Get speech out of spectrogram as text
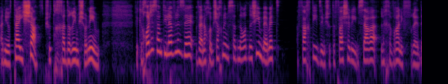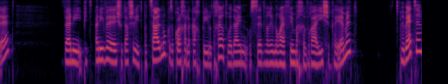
אני אותה אישה, זה פשוט חדרים שונים. וככל ששמתי לב לזה, ואנחנו המשכנו עם סדנאות נשים, באמת הפכתי את זה עם שותפה שלי, עם שרה, לחברה נפרדת. ואני אני ושותף שלי התפצלנו, כזה כל אחד לקח פעילות אחרת, הוא עדיין עושה דברים נורא יפים בחברה ההיא שקיימת. ובעצם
